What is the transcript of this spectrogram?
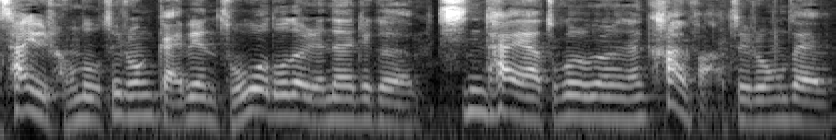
参与程度，最终改变足够多的人的这个心态啊，足够多的人的看法，最终在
